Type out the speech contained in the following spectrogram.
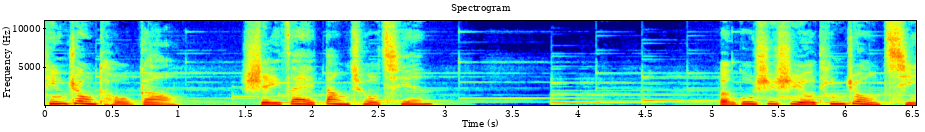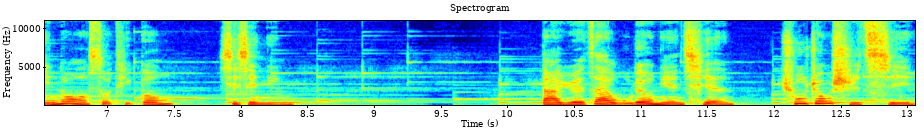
听众投稿：谁在荡秋千？本故事是由听众奇诺所提供，谢谢您。大约在五六年前，初中时期，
